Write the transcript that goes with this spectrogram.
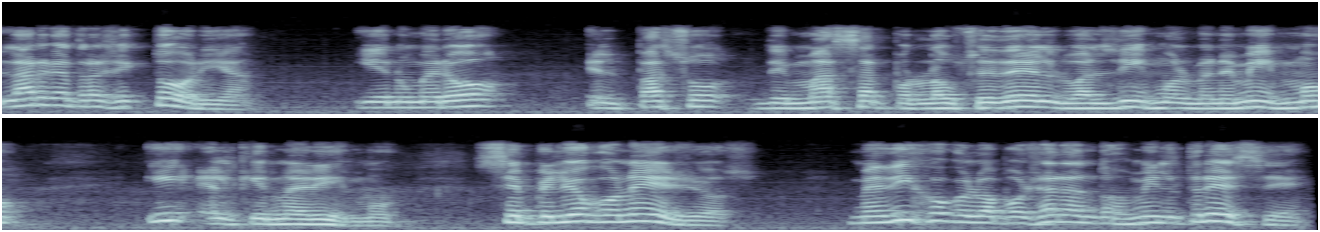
larga trayectoria y enumeró el paso de Massa por la UCD, el dualdismo, el menemismo y el kirchnerismo. Se peleó con ellos, me dijo que lo apoyara en 2013.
